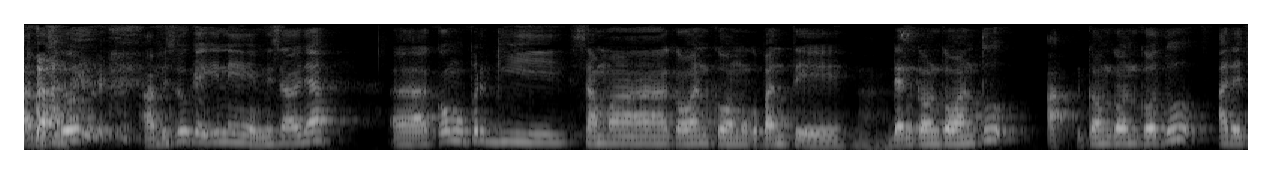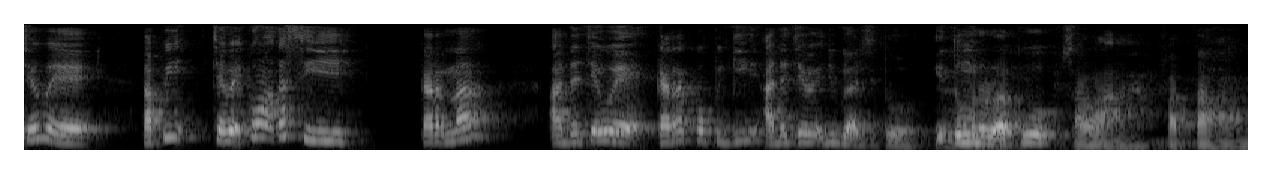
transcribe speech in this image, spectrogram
abis itu abis itu kayak gini, misalnya eh, kau mau pergi sama kawan kau mau ke pantai Nah. dan kawan-kawan tuh ah, kawan-kawan kau tuh ada cewek, tapi cewek kau gak kasih karena ada cewek karena kau pergi ada cewek juga di situ. Itu menurut aku salah, fatal.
